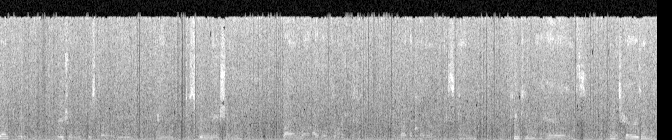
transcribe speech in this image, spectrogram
dealt with racial disparity and discrimination by what I look like, by the color of my skin, kinky my hair is, how much hair is on my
